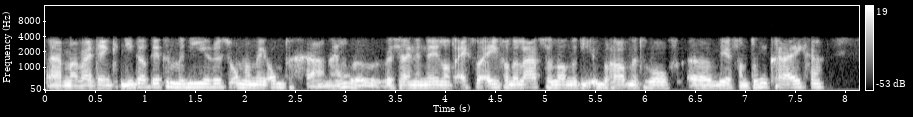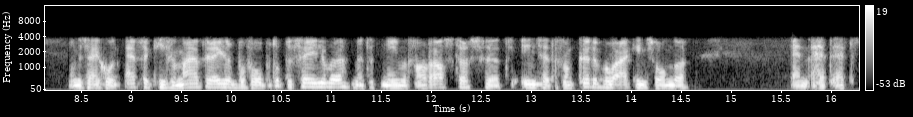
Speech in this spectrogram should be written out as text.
Uh, maar wij denken niet dat dit een manier is om ermee om te gaan. Hè. We, zijn in Nederland echt wel een van de laatste landen die überhaupt met de wolf uh, weer van doen krijgen. En er zijn gewoon effectieve maatregelen, bijvoorbeeld op de Veluwe, met het nemen van rasters, het inzetten van kuddebewakingszonden en het, het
